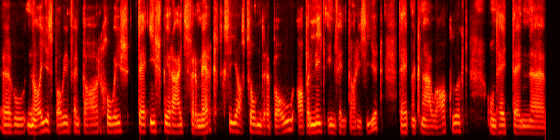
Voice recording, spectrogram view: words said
äh, wo neues Bauinventar gekommen ist, der ist bereits vermerkt als besonderer Bau, aber nicht inventarisiert. Den hat man genau angeschaut und hat dann äh,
